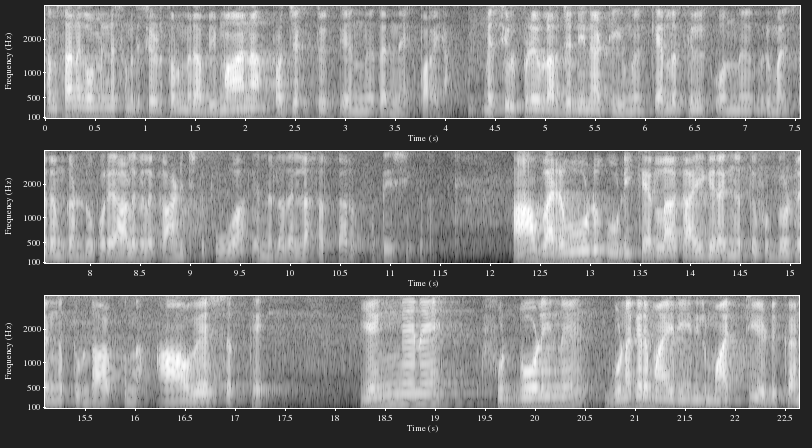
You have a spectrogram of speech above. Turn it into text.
സംസ്ഥാന ഗവൺമെന്റിനെ സംബന്ധിച്ചിടത്തോളം ഒരു അഭിമാന പ്രൊജക്റ്റ് എന്ന് തന്നെ പറയാം. മെസ്സി ഉൾപ്പെടെയുള്ള അർജന്റീന ടീം കേരളത്തിൽ ഒന്ന് ഒരു മത്സരം കണ്ടു. കുറേ ആളുകളെ കാണിച്ചിട്ട് പോവുക എന്നുള്ളതല്ല സർക്കാർ ഉദ്ദേശിക്കുന്നത്. ആ വരവോടുകൂടി കേരള കായിക രംഗത്ത് ഫുട്ബോൾ രംഗത്തുണ്ടാക്കുന്ന ആവേശത്തെ എങ്ങനെ ഫുട്ബോളിന് ഗുണകരമായ രീതിയിൽ മാറ്റിയെടുക്കാൻ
